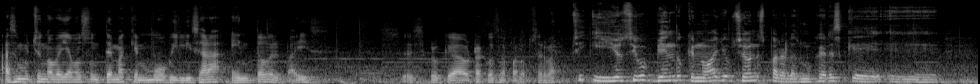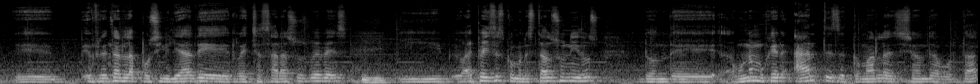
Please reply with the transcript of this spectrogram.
hace mucho no veíamos un tema que movilizara en todo el país. Es, creo que hay otra cosa para observar. Sí, y yo sigo viendo que no hay opciones para las mujeres que eh, eh, enfrentan la posibilidad de rechazar a sus bebés. Y hay países como en Estados Unidos donde a una mujer antes de tomar la decisión de abortar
